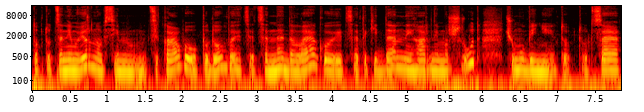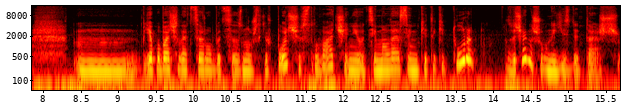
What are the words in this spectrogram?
Тобто, це неймовірно всім цікаво, подобається. Це недалеко, і це такий денний гарний маршрут. Чому б і ні? Тобто, це. Я побачила, як це робиться знову ж таки в Польщі, в Словаччині. Оці малесенькі такі тури. Звичайно, що вони їздять теж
